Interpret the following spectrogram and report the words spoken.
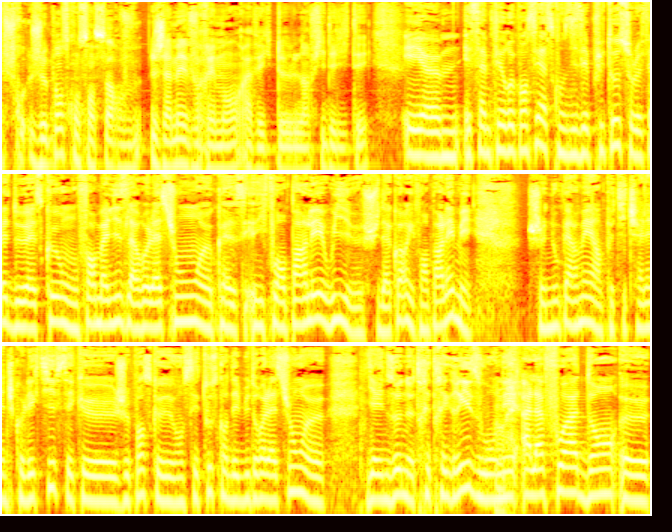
je, pense qu'on s'en sort jamais vraiment avec de l'infidélité. Et, euh, et ça me fait repenser à ce qu'on se disait plus tôt sur le fait de est-ce qu'on formalise la relation, euh, il faut en parler. Oui, euh, je suis d'accord, il faut en parler, mais je nous permets un petit challenge collectif, c'est que je pense que on sait tous qu'en début de relation, euh, il y a une zone très très grise où on est à la fois dans, euh,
